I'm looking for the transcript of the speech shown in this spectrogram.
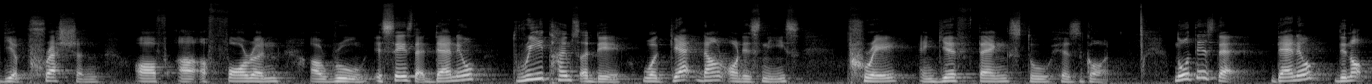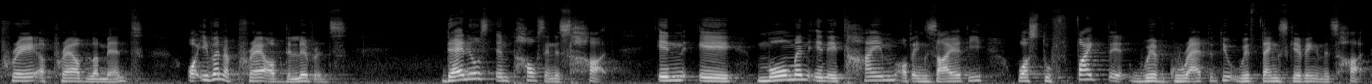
the oppression of uh, a foreign uh, rule. It says that Daniel, three times a day, will get down on his knees, pray, and give thanks to his God. Notice that Daniel did not pray a prayer of lament or even a prayer of deliverance. Daniel's impulse in his heart in a moment, in a time of anxiety, was to fight it with gratitude, with thanksgiving in his heart.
